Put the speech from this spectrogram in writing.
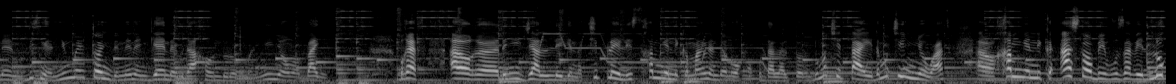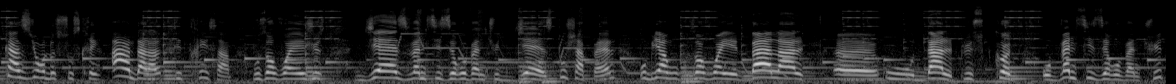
neen gis ngeen ñu ngi may tooñ de nee nañ gaynde bi daa xaw nduróog man ñi ñoo ma bañ bref alors euh, dañuy jàll léegi nag ci playlist xam ngeen ni que maa ngi leen doon wax waxu dalal toon du ma ci tàyyi dama ciy ñëwaat alors xam ngeen ni que instant bi vous avez l'occasion de souscrire à dalal c'est très simple vous envoyez juste dièse 26 028 dièse touche appel ou bien vous envoyez dalal euh, ou dal plus code au 26028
